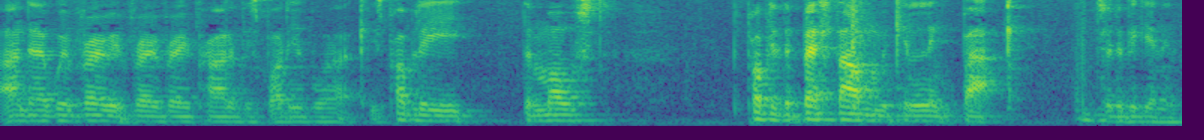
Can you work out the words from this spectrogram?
And uh, we're very, very, very proud of this body of work. It's probably the most, probably the best album we can link back to the beginning.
